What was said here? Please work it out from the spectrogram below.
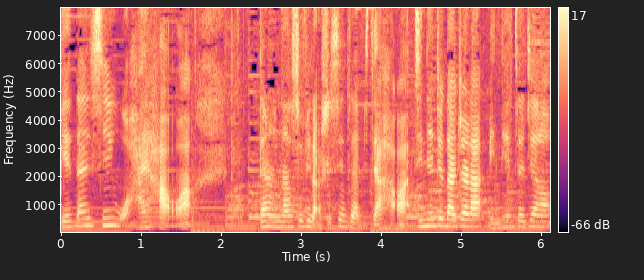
别担心，我还好啊。当然呢，Sophie 老师现在比较好啊。今天就到这儿啦，明天再见喽。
